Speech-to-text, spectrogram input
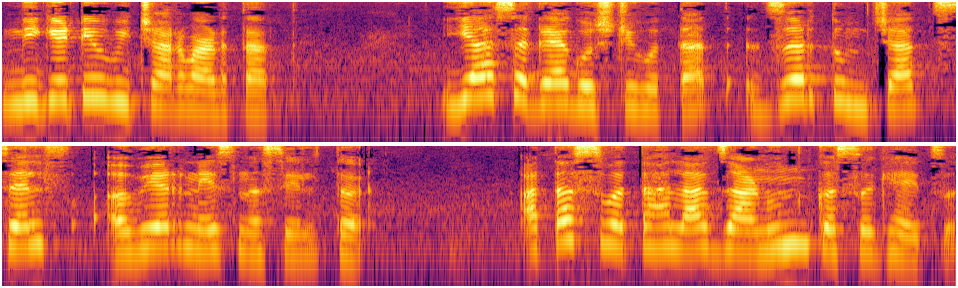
निगेटिव्ह विचार वाढतात. या सगळ्या गोष्टी होतात जर तुमच्यात सेल्फ अवेअरनेस नसेल तर. आता स्वतःला जाणून कसं घ्यायचं?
